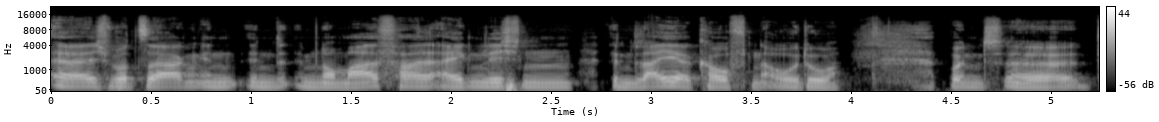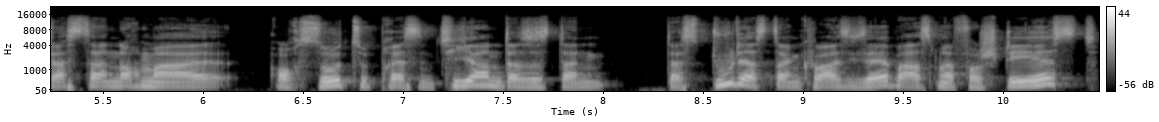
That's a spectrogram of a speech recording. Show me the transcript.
äh, ich würde sagen, in, im Normalfall eigentlich ein, ein Laie kauft ein Auto. Und äh, das dann nochmal auch so zu präsentieren, dass es dann dass du das dann quasi selber erstmal verstehst,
